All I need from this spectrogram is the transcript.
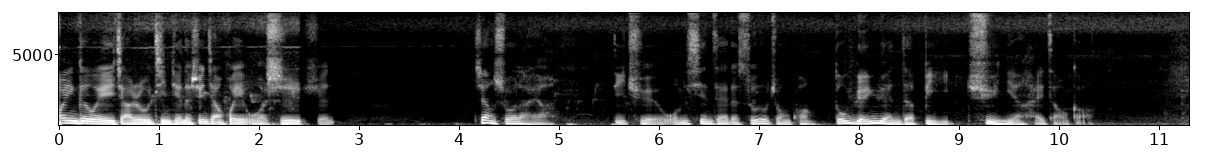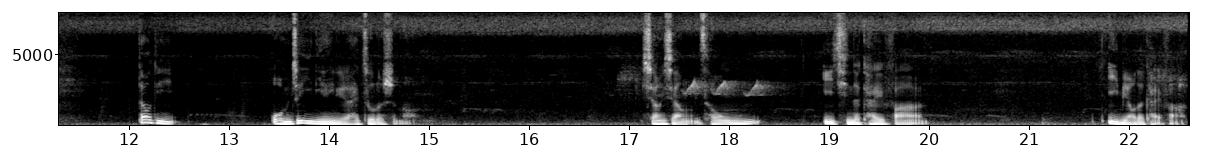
欢迎各位加入今天的宣讲会，我是轩。这样说来啊，的确，我们现在的所有状况都远远的比去年还糟糕。到底我们这一年以来做了什么？想想从疫情的开发、疫苗的开发，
